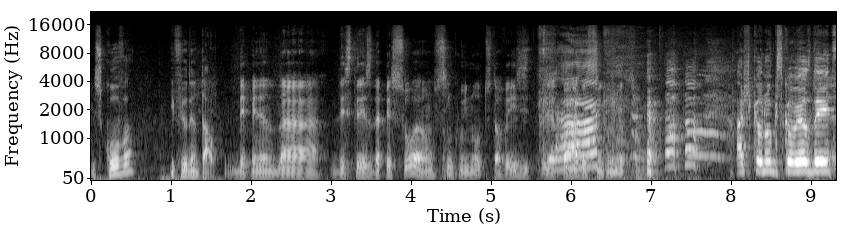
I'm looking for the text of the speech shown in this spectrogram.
escova e fio dental? Dependendo da destreza da pessoa, uns 5 minutos, talvez, de 4 a 5 minutos. Acho que eu nunca escovei os dentes.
